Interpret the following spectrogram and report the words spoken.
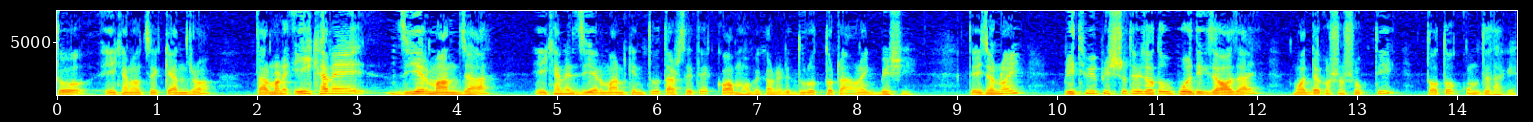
তো এইখানে হচ্ছে কেন্দ্র। তার মানে এইখানে জি এর মান যা এইখানে জি এর মান কিন্তু তার সাথে কম হবে, কারণ এর দূরত্বটা অনেক বেশি। তো এই জন্যই পৃথিবী পৃষ্ঠ থেকে যত উপর দিক যাওয়া যায়, মধ্যাকর্ষণ শক্তি তত কমতে থাকে।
